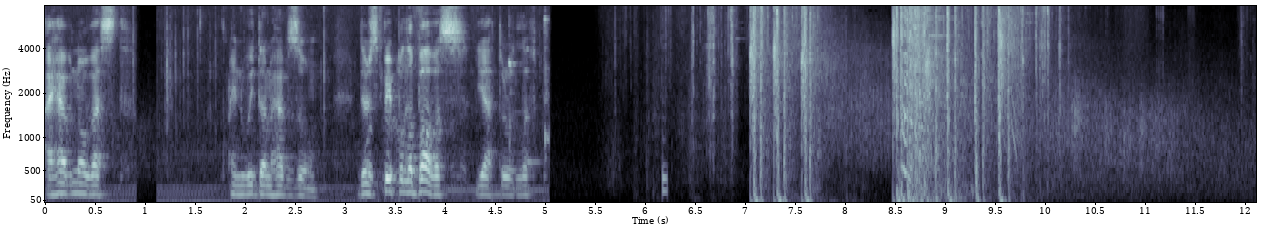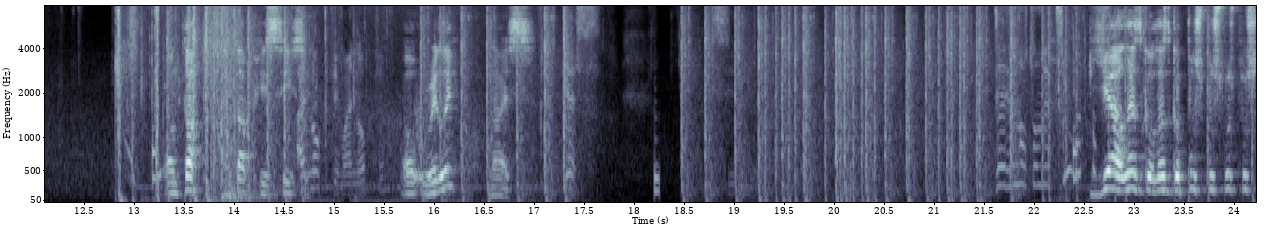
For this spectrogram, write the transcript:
I have no vest. And we don't have zone. There's Oh, to the people left, above us. Yeah, to the left. On top, on top, he's, he's I knocked him, I knocked him. Oh, really? Nice. Yes. They're not on the team. Yeah, let's go, let's go. Push, push, push, push.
